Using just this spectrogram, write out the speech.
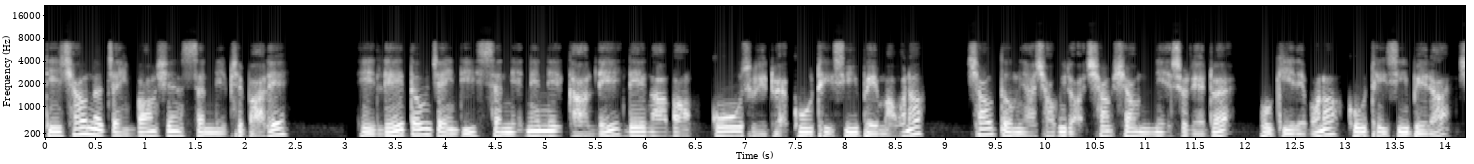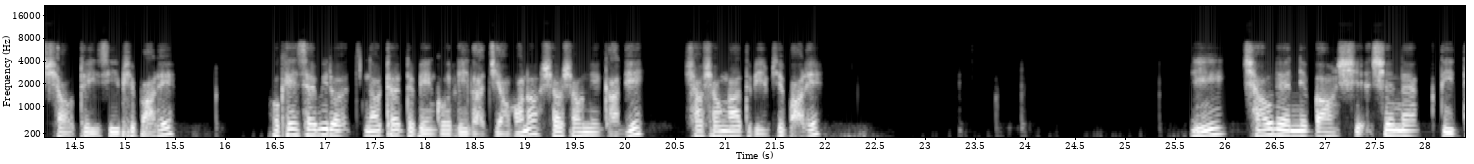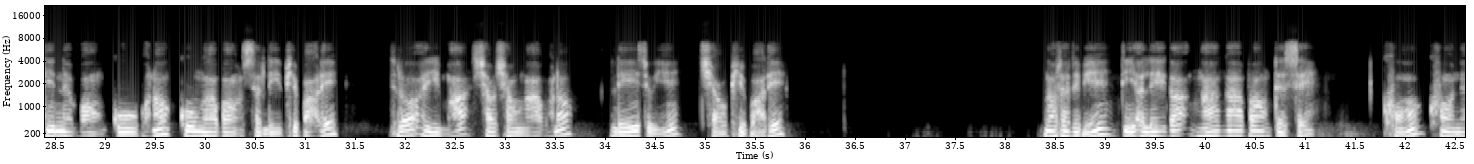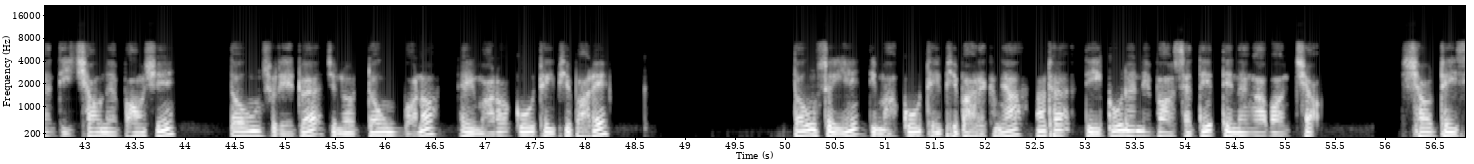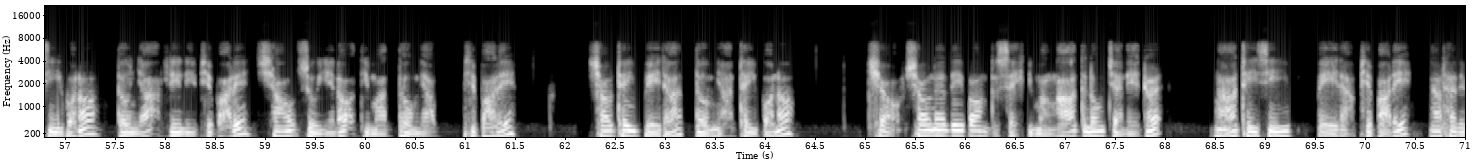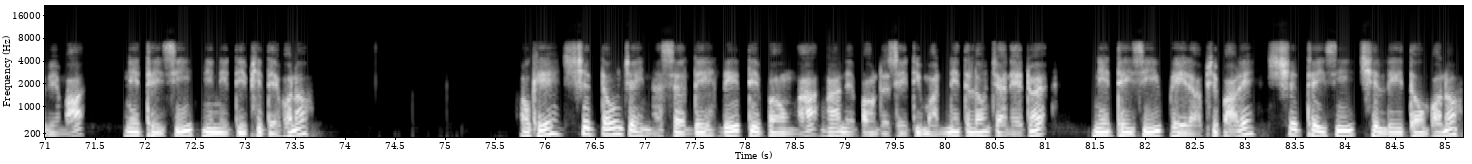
ဒီ6နှစ်ချိန်ပေါင်းရှင်းစနစ်ဖြစ်ပါတယ် ဒီ၄၃ချိန်ဒီစနစ်နည်းနည်းက၄၄၅ပေါင်း6ဆိုတဲ့အတွက်6ထိစီးပေးမှာပေါ့နော်6တုံများ6ပြီးတော့6 6နှစ်ဆိုတဲ့အတွက် okay တယ်ပေါ့နော်6ထိစီးပေးတာ6ထိစီးဖြစ်ပါတယ် okay ဆက်ပြီးတော့နောက်ထပ်တစ်ပင်ကိုလေ့လာကြည့်အောင်ပေါ့နော်6 6နှစ်ကနေ6 6 5တစ်ပင်ဖြစ်ပါတယ်ဒီ6နဲ့2ပေါင်း8 8နဲ့ဒီ1နဲ့ပေါင်း9ပေါ့နော်9 5ပေါင်း14ဖြစ်ပါတယ် ဆိုတော့အဲ့ဒီမှာ665ပါနော်4ဆိုရင်6ဖြစ်ပါတယ်နောက်ထပ်တစ်ပြင်ဒီအလေက95ပေါင်း30ခွန်ခွန်နဲ့ဒီ6နဲ့ပေါင်းရှင်3ဆိုတဲ့အတွက်ကျွန်တော်3ပေါ့နော်အဲ့ဒီမှာတော့9ထိပ်ဖြစ်ပါတယ်3ဆိုရင်ဒီမှာ9ထိပ်ဖြစ်ပါတယ်ခင်ဗျာနောက်ထပ်ဒီ9နဲ့2ပေါင်း7တင်နဲ့5ပေါင်း6 6ထိပ်စီပေါ့နော်3ညလေးလေးဖြစ်ပါတယ်6ဆိုရင်တော့ဒီမှာ3ညဖြစ်ပါတယ် 6ထိပ်ပေတာ3များထိပ်ပေါ့နော်6 6နဲ့4ပေါင်း30ဒီမှာ9သလုံးကျန်တဲ့အတွက်9ထိပ်စီပေတာဖြစ်ပါတယ်နောက်ထပ်တစ်ပြင်မှာ2ထိပ်စီ2နှစ်တည်းဖြစ်တယ်ပေါ့နော် okay 8 3ချိန်24 4တစ်ပေါင်းက9နဲ့ပေါင်း30ဒီမှာ2သလုံးကျန်တဲ့အတွက်2ထိပ်စီပေတာဖြစ်ပါတယ်8ထိပ်စီ6 4 3ပေါ့နော်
